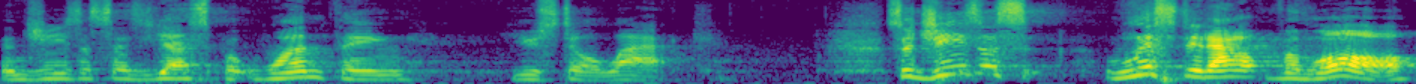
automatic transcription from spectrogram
And Jesus says, Yes, but one thing you still lack. So Jesus listed out the law,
